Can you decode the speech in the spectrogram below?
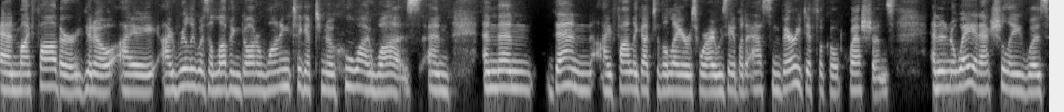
and my father, you know, I I really was a loving daughter, wanting to get to know who I was, and and then then I finally got to the layers where I was able to ask some very difficult questions, and in a way, it actually was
